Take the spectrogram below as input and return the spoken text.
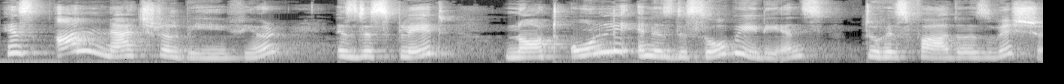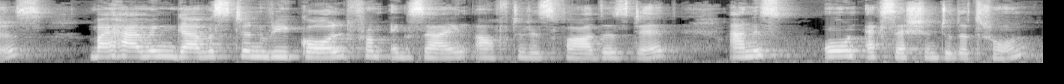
His unnatural behavior is displayed not only in his disobedience to his father's wishes by having Gaveston recalled from exile after his father's death and his own accession to the throne,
